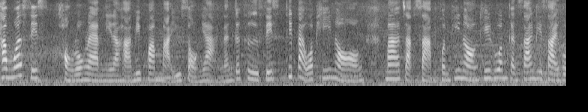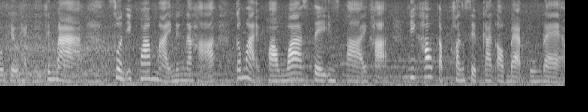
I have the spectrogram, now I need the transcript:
คำว่าซิสของโรงแรมนี้นะคะ มีความหมายอยู่ 2 อย่างนั่นก็คือซิสที่แปลว่าพี่น้อง มาจาก 3 คนพี่น้องที่ร่วมกันสร้างดีไซน์โฮเทลแห่งนี้ขึ้นมา ส่วนอีกความหมายหนึ่งนะคะ ก็หมายความว่า stay in style ค่ะ ที่เข้ากับคอนเซปต์การออกแบบโรงแรม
